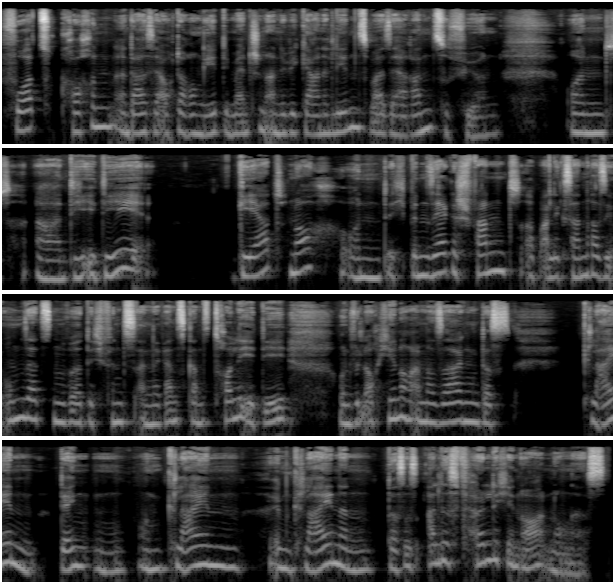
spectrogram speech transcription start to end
vorzukochen, da es ja auch darum geht, die Menschen an die vegane Lebensweise heranzuführen. Und äh, die Idee gärt noch und ich bin sehr gespannt, ob Alexandra sie umsetzen wird. Ich finde es eine ganz, ganz tolle Idee und will auch hier noch einmal sagen, dass klein denken und klein im Kleinen, dass es alles völlig in Ordnung ist.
